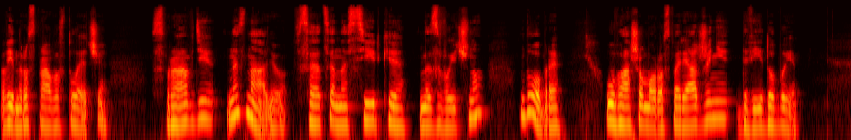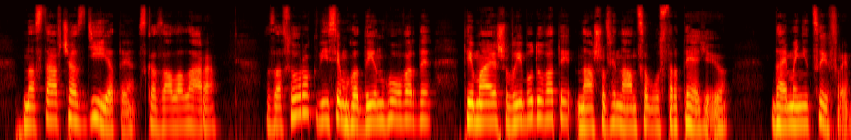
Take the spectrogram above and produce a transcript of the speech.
він розправив плечі. Справді, не знаю, все це настільки незвично. Добре, у вашому розпорядженні дві доби. Настав час діяти, сказала Лара. За 48 годин, Говарде, ти маєш вибудувати нашу фінансову стратегію. Дай мені цифри.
